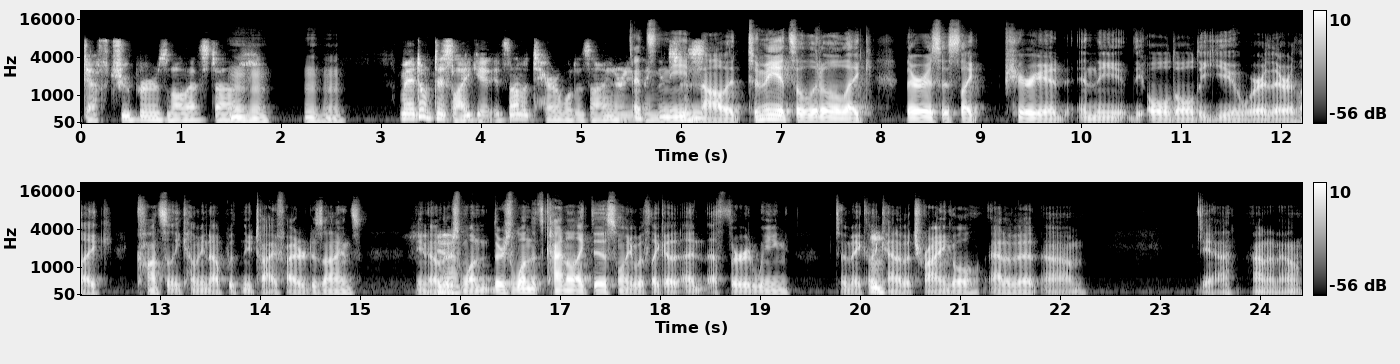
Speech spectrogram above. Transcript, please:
Death Troopers and all that stuff. Mm-hmm. Mm-hmm. I mean, I don't dislike it. It's not a terrible design or anything. It's neat just- and all. It, to me, it's a little like there is this like period in the the old old EU where they're like constantly coming up with new Tie Fighter designs. You know, there's one there's one that's kind of like this, only with like a, a, a third wing to make like Hmm. kind of a triangle out of it. Um, yeah, I don't know.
